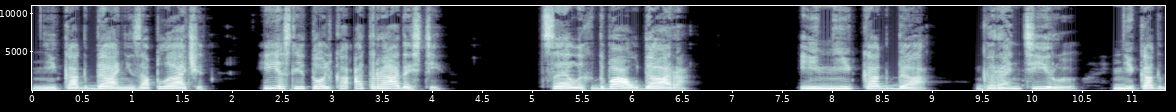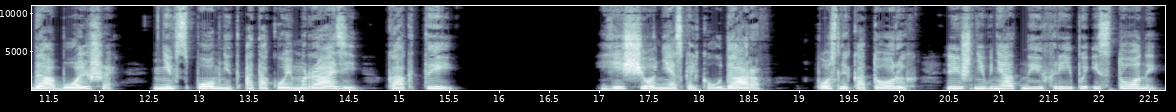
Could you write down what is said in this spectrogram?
Никогда не заплачет, если только от радости. Целых два удара. И никогда, гарантирую, никогда больше не вспомнит о такой мрази, как ты. Еще несколько ударов, после которых лишь невнятные хрипы и стоны,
